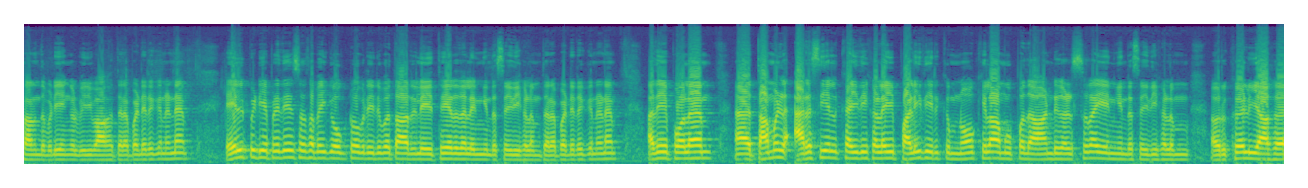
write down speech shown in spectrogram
சார்ந்த விடயங்கள் விரிவாக தரப்பட்டிருக்கின்றன. எல்பிடிய பிரதேச சபைக்கு அக்டோபர் இருபத்தாறிலே தேர்தல் என்கின்ற செய்திகளும் தரப்பட்டிருக்கின்றன. அதே போல தமிழ் அரசியல் கைதிகளை பழி தீர்க்கும் நோக்கிலா முப்பது ஆண்டுகள் சிறை என்கின்ற செய்திகளும் ஒரு கேள்வியாக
